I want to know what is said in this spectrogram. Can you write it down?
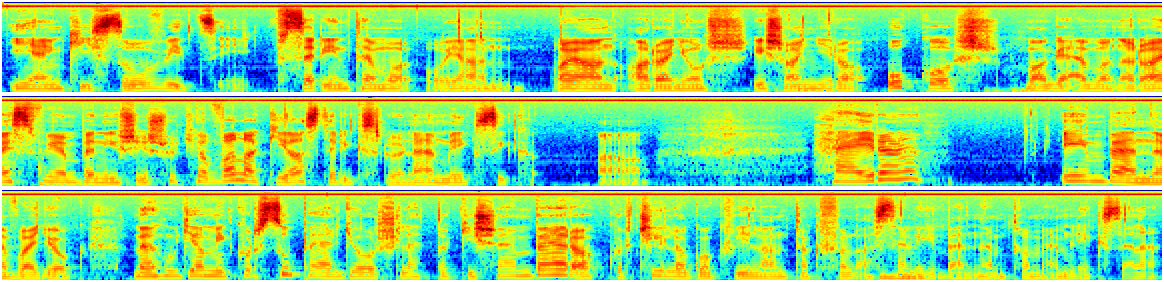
ilyen kis szóvic, szerintem olyan, olyan aranyos, és annyira okos magában a rajzfilmben is, és hogyha valaki Asterixről emlékszik a helyre, én benne vagyok. Mert ugye amikor szuper gyors lett a kisember, akkor csillagok villantak föl a mhm. szemében, nem tudom, emlékszel-e?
